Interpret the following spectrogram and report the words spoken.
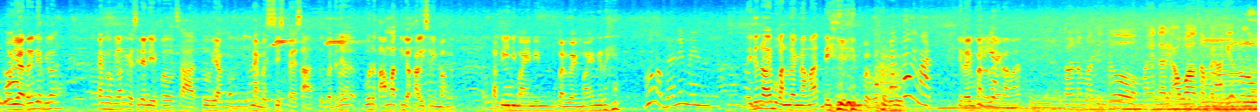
Gua Oh iya, tadi dia bilang kan gue bilang Resident Evil 1 yang Nemesis PS1 kata dia gue udah tamat tiga kali sering banget tapi dimainin bukan gue yang main katanya gua nggak berani main itu itu namanya bukan lu yang namatin Bu. Kan tamat ya tapi bukan lu Iya. yang namatin kalau namatin tuh main dari awal sampai akhir lu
